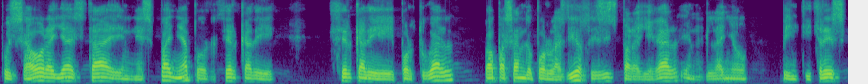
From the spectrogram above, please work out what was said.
pues ahora ya está en España por cerca de cerca de Portugal, va pasando por las diócesis para llegar en el año 23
